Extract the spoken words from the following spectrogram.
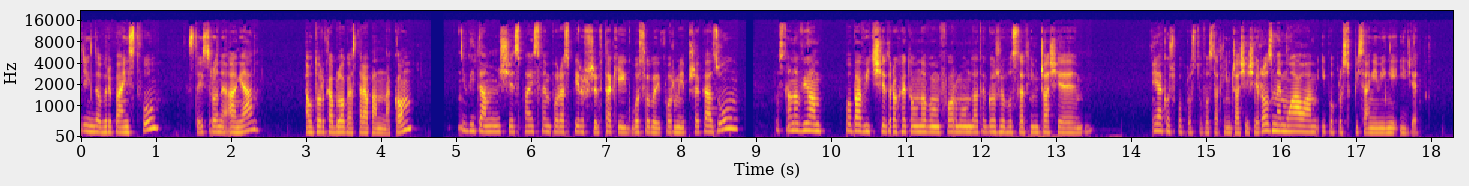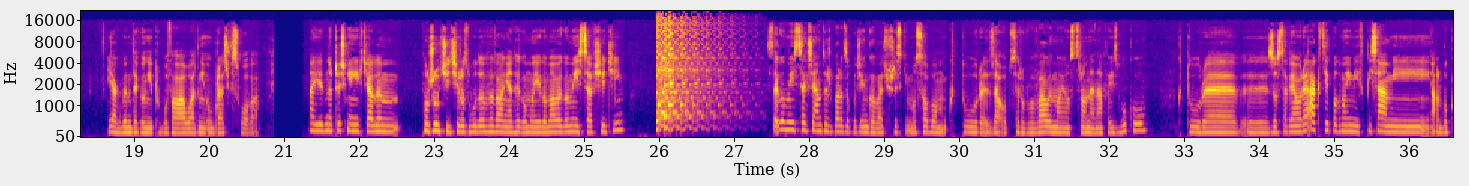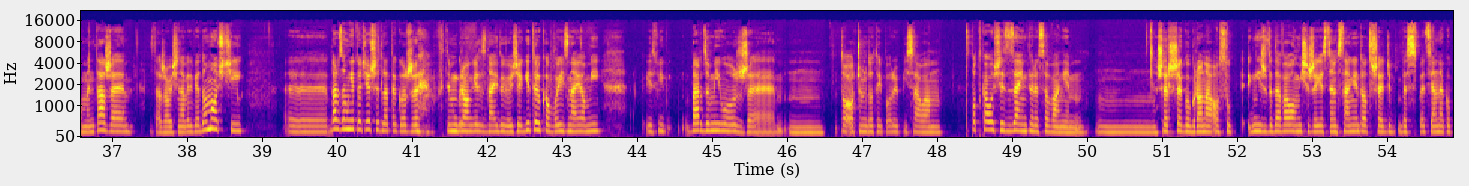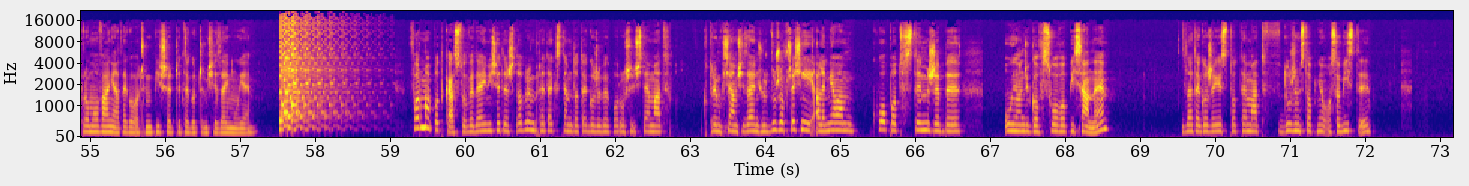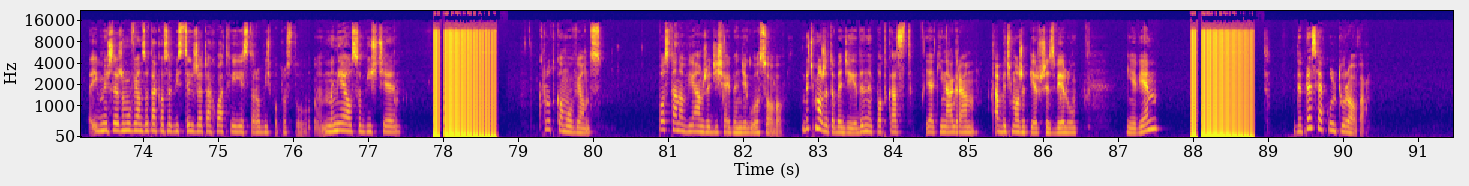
Dzień dobry Państwu. Z tej strony Ania, autorka bloga starapanna.com. Witam się z Państwem po raz pierwszy w takiej głosowej formie przekazu. Postanowiłam pobawić się trochę tą nową formą, dlatego że w ostatnim czasie, jakoś po prostu w ostatnim czasie się rozmemłałam i po prostu pisanie mi nie idzie. Jakbym tego nie próbowała ładnie ubrać w słowa. A jednocześnie nie chciałabym porzucić rozbudowywania tego mojego małego miejsca w sieci. Z tego miejsca chciałam też bardzo podziękować wszystkim osobom, które zaobserwowały moją stronę na Facebooku, które y, zostawiają reakcje pod moimi wpisami albo komentarze, zdarzały się nawet wiadomości. Y, bardzo mnie to cieszy, dlatego że w tym gronie znajdują się nie tylko moi znajomi. Jest mi bardzo miło, że mm, to, o czym do tej pory pisałam, spotkało się z zainteresowaniem mm, szerszego grona osób, niż wydawało mi się, że jestem w stanie dotrzeć bez specjalnego promowania tego, o czym piszę, czy tego, czym się zajmuję. Forma podcastu wydaje mi się też dobrym pretekstem do tego, żeby poruszyć temat, którym chciałam się zająć już dużo wcześniej, ale miałam kłopot z tym, żeby ująć go w słowo pisane, dlatego że jest to temat w dużym stopniu osobisty. I myślę, że mówiąc o tak osobistych rzeczach, łatwiej jest to robić po prostu mnie osobiście. Krótko mówiąc, postanowiłam, że dzisiaj będzie głosowo. Być może to będzie jedyny podcast, jaki nagram, a być może pierwszy z wielu. Nie wiem. Depresja kulturowa.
